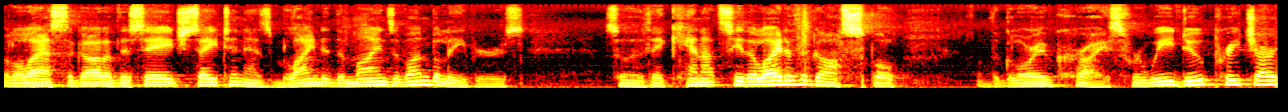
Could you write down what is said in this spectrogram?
But alas, the God of this age, Satan, has blinded the minds of unbelievers so that they cannot see the light of the gospel of the glory of Christ. For we do preach our,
